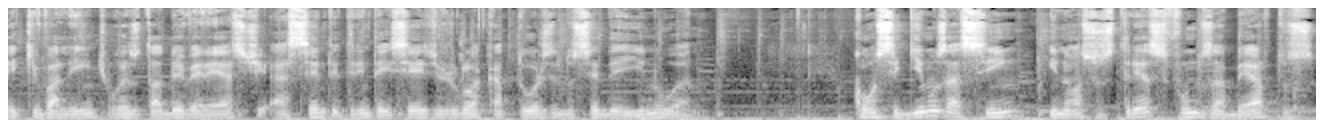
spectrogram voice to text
equivalente ao resultado do Everest a 136,14 do CDI no ano. Conseguimos assim, em nossos três fundos abertos,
